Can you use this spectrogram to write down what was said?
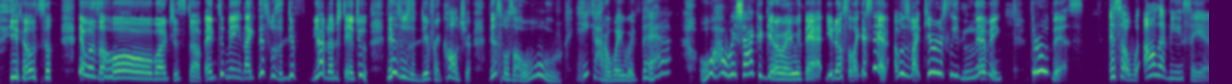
you know. So there was a whole bunch of stuff. And to me, like this was a different you have to understand too, this was a different culture. This was a, oh, he got away with that. Oh, I wish I could get away with that. You know, so like I said, I was vicariously living through this. And so, with all that being said,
